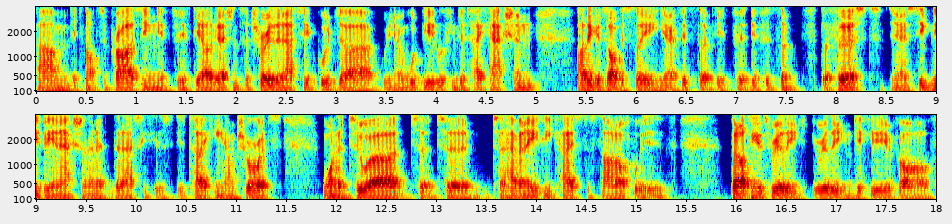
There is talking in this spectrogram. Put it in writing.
um, it's not surprising if, if the allegations are true that ASIC would uh, you know would be looking to take action. I think it's obviously you know if it's the if, if it's the the first you know significant action that, that ASIC is, is taking, I'm sure it's wanted to uh to to to have an easy case to start off with. But I think it's really really indicative of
